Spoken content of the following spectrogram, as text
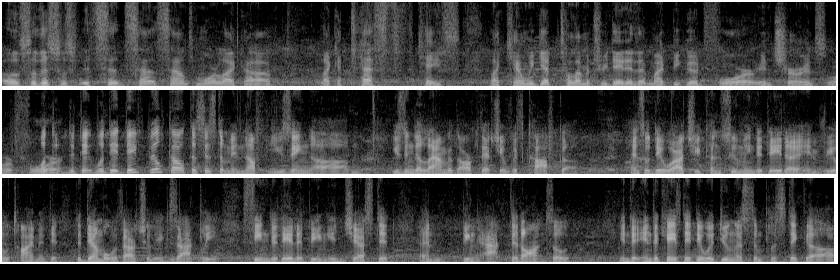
oh, so this was. It sounds sounds more like a like a test case. Like, can we get telemetry data that might be good for insurance or for? Well, th- they, well they, they've built out the system enough using, um, using the Lambda architecture with Kafka. And so they were actually consuming the data in real time. And the, the demo was actually exactly seeing the data being ingested and being acted on. So in the, in the case that they were doing a simplistic uh,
